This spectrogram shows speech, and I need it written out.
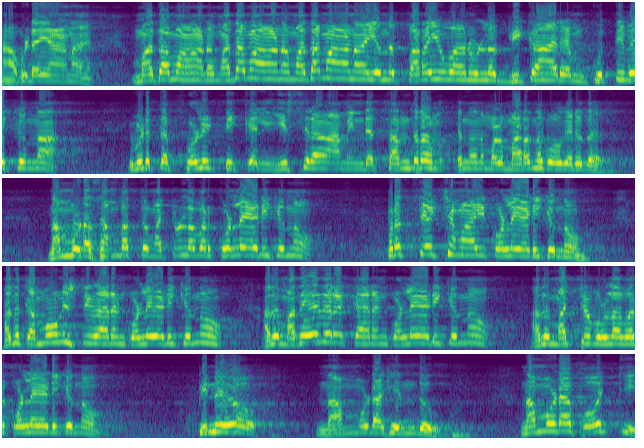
അവിടെയാണ് മതമാണ് മതമാണ് മതമാണ് എന്ന് പറയുവാനുള്ള വികാരം കുത്തിവെക്കുന്ന ഇവിടുത്തെ പൊളിറ്റിക്കൽ ഇസ്ലാമിന്റെ തന്ത്രം എന്ന് നമ്മൾ മറന്നു പോകരുത്. നമ്മുടെ സമ്പത്ത് മറ്റുള്ളവർ കൊള്ളയടിക്കുന്നു. പ്രത്യക്ഷമായി കൊള്ളയടിക്കുന്നു. അത് കമ്മ്യൂണിസ്റ്റുകാരൻ കൊള്ളയടിക്കുന്നു. അത് മതേതരക്കാരൻ കൊള്ളയടിക്കുന്നു. അത് മറ്റുള്ളവർ കൊള്ളയടിക്കുന്നു. പിന്നെയോ നമ്മുടെ ഹിന്ദു നമ്മുടെ പോറ്റി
